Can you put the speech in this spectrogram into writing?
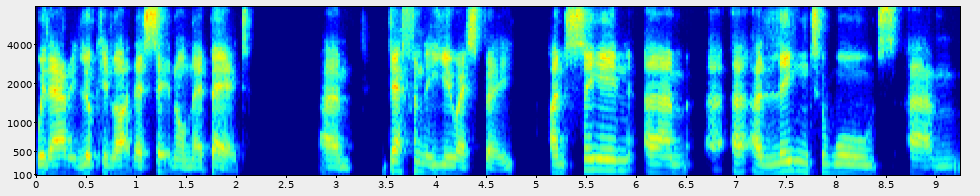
without it looking like they're sitting on their bed. Um, definitely USB. I'm seeing um, a, a, lean towards um,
